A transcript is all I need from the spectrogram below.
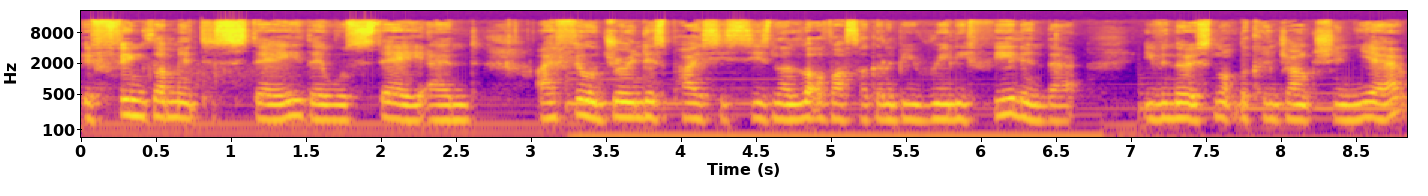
if things are meant to stay, they will stay. And I feel during this Pisces season, a lot of us are going to be really feeling that, even though it's not the conjunction yet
